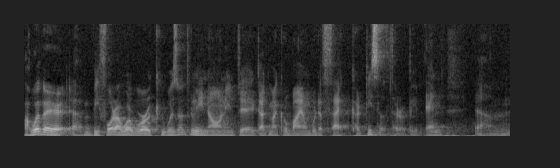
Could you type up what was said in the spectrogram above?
However, um, before our work, it was not really known if the gut microbiome would affect CAR T cell therapy. And um,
